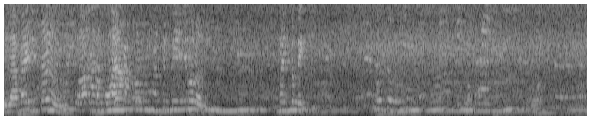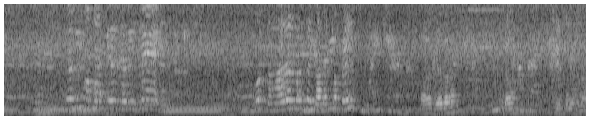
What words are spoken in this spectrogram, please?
Sila ba dito yun? Nakuha ka ko ng tibig mo ron. May tubig. Kasi mapapil ka rin lang. Bot, nangalan mo tayo gamit papel? Ano gala na? Daw sibo na.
